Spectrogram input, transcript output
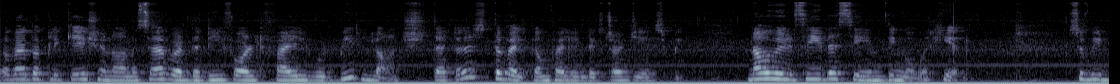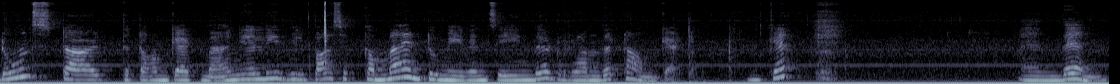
a, web application on a server, the default file would be launched. That is the welcome file index.jsp. Now we'll see the same thing over here. So we don't start the Tomcat manually, we'll pass a command to Maven saying that run the Tomcat. Okay. And then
